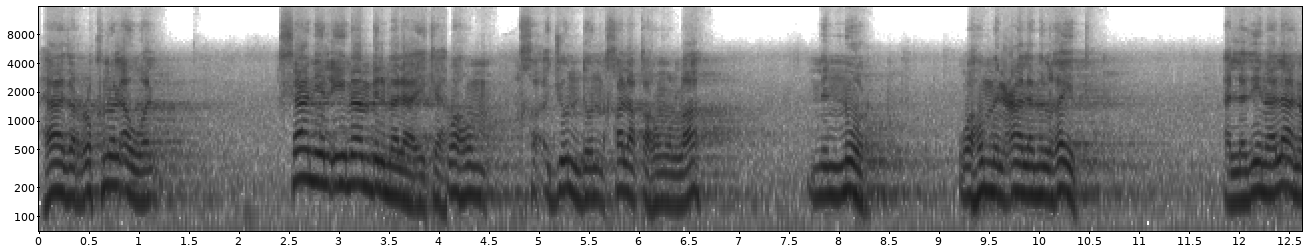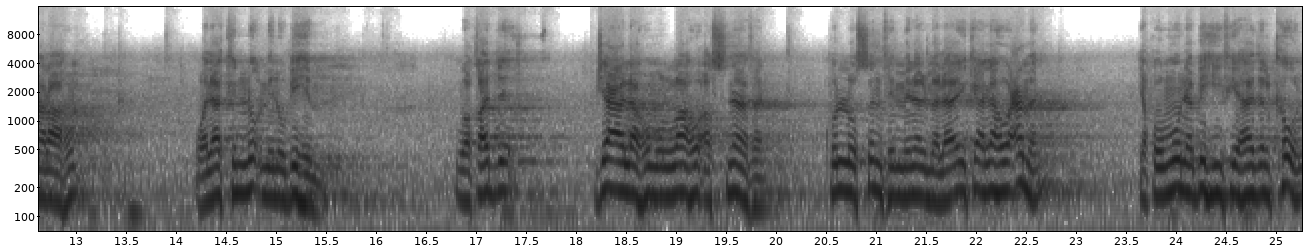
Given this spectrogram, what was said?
هذا الركن الأول. الثاني الإيمان بالملائكة وهم جند خلقهم الله من نور وهم من عالم الغيب الذين لا نراهم ولكن نؤمن بهم وقد جعلهم الله أصنافا كل صنف من الملائكة له عمل يقومون به في هذا الكون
